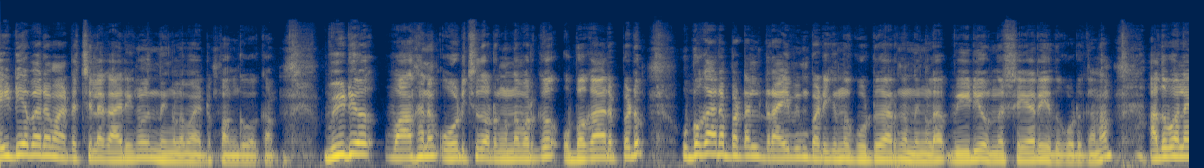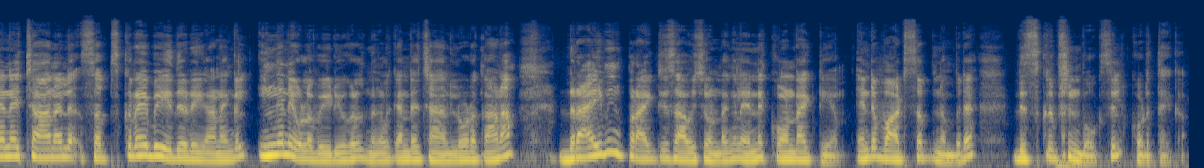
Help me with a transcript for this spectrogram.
ഐഡിയപരമായിട്ട് ചില കാര്യങ്ങൾ നിങ്ങളുമായിട്ട് പങ്കുവെക്കാം. വീഡിയോ വാഹനം ഓടിച്ചു തുടങ്ങുന്നവർക്ക് ഉപകാരപ്പെടും. ഉപകാരപ്പെട്ടാൽ ഡ്രൈവിംഗ് പഠിക്കുന്ന കൂട്ടുകാർക്ക് നിങ്ങൾ വീഡിയോ ഒന്ന് ഷെയർ ചെയ്ത് കൊടുക്കണം. അതുപോലെ തന്നെ ചാനൽ സബ്സ്ക്രൈബ് ചെയ്തിടുകയാണെങ്കിൽ ഇങ്ങനെയുള്ള വീഡിയോകൾ നിങ്ങൾക്ക് എന്റെ ചാനലിലൂടെ കാണാം. ഡ്രൈവിംഗ് പ്രാക്ടീസ് ആവശ്യമുണ്ടെങ്കിൽ എന്നെ കോൺടാക്ട് ചെയ്യാം. എന്റെ വാട്സപ്പ് നമ്പർ ഡിസ്ക്രിപ്ഷൻ ബോക്സിൽ കൊടുത്തേക്കാം.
